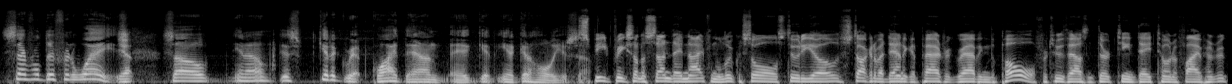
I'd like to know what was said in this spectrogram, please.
several different ways. Yep. So you know, just get a grip, quiet down, uh, get you know, get a hold of yourself. Speed Freaks on a Sunday night from the Lucas Oil Studios, talking about Danica Patrick grabbing the pole for 2013 Daytona 500.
